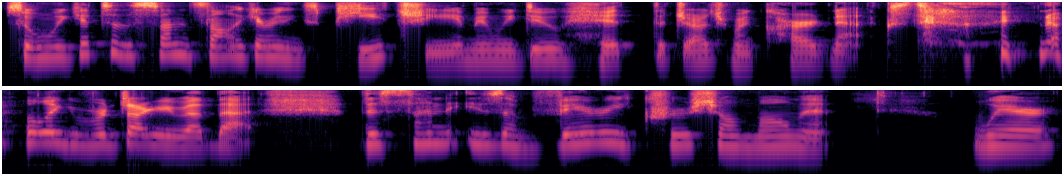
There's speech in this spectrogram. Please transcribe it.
So when we get to the sun, it's not like everything's peachy. I mean, we do hit the judgment card next. you know, like if we're talking about that, the sun is a very crucial moment where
